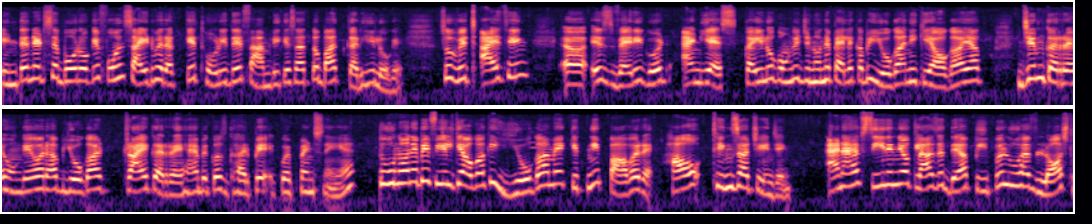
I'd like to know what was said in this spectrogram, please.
इंटरनेट से बोर होकर फ़ोन साइड में रख के थोड़ी देर फैमिली के साथ तो बात कर ही लोगे। So which I think is very good and yes कई लोग होंगे जिन्होंने पहले कभी योगा नहीं किया होगा या जिम कर रहे होंगे और अब योगा ट्राई कर रहे हैं बिकॉज़ घर पर इक्विपमेंट्स नहीं है। तो उन्होंने भी फील किया होगा कि योगा में कितनी पावर है how things are changing and i have seen in your class that there are people who have lost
